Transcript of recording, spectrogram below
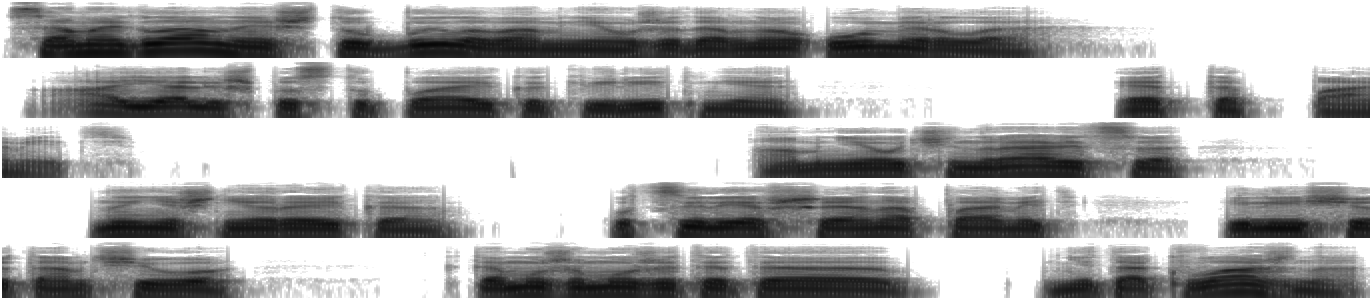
Самое главное, что было во мне, уже давно умерло, а я лишь поступаю, как велит мне эта память. А мне очень нравится нынешняя Рейка, уцелевшая она память или еще там чего. К тому же, может, это не так важно,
